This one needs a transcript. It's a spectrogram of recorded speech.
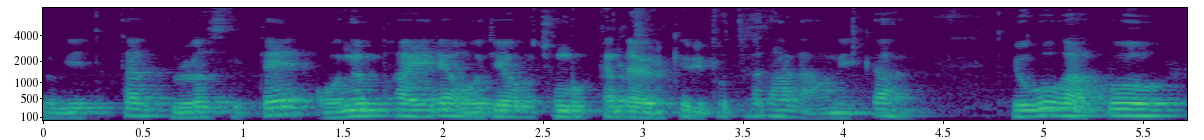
여기 딱 눌렀을 때 어느 파일에 어디하고 중복된다 그렇죠. 이렇게 리포트가 다 나오니까 요거 갖고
